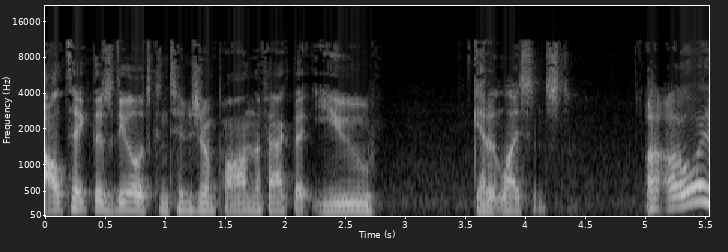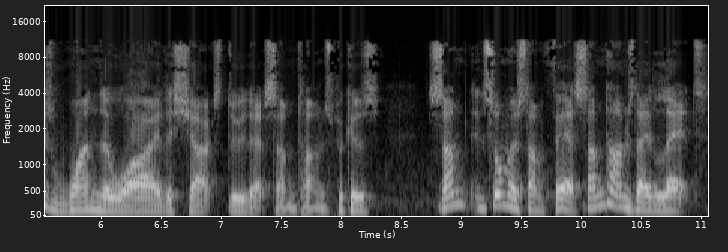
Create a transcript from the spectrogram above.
I'll take this deal. It's contingent upon the fact that you get it licensed." I, always wonder why the Sharks do that sometimes because some it's almost unfair. Sometimes they let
